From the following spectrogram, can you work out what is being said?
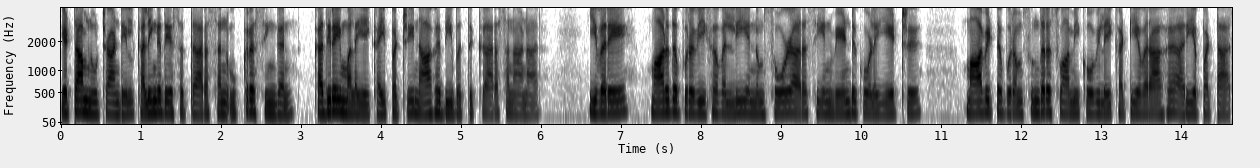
எட்டாம் நூற்றாண்டில் கலிங்க தேசத்து அரசன் உக்ரசிங்கன் கதிரைமலையை கைப்பற்றி நாகதீபத்துக்கு அரசனானார். இவரே மாருதபுரவீகவல்லி என்னும் சோழ அரசியின் வேண்டுகோளை ஏற்று மாவிட்டபுரம் சுந்தரசுவாமி கோவிலை கட்டியவராக அறியப்பட்டார்.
